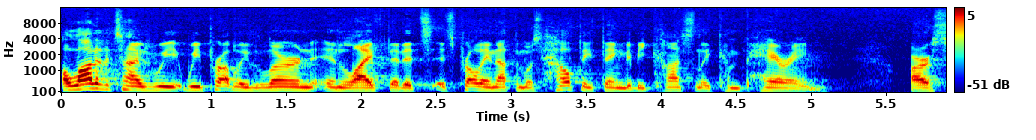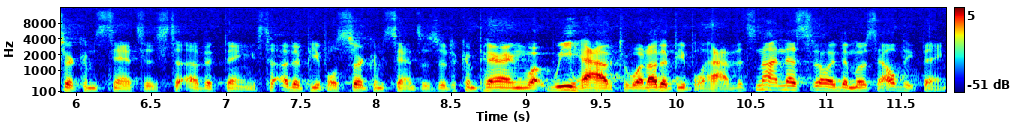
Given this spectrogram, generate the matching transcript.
a lot of the times, we, we probably learn in life that it's, it's probably not the most healthy thing to be constantly comparing our circumstances to other things, to other people's circumstances, or to comparing what we have to what other people have. It's not necessarily the most healthy thing.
